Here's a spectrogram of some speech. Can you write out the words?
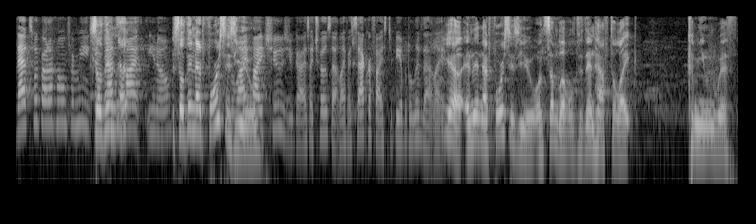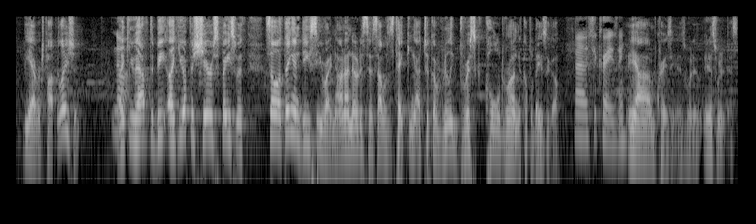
That's what brought it home for me. So then that's that- my, you know, So then that forces the life you. I choose, you guys. I chose that life. I sacrificed to be able to live that life. Yeah, and then that forces you on some level to then have to like commune with the average population. No. Like you have to be like you have to share space with. So a thing in DC right now, and I noticed this. I was taking I took a really brisk cold run a couple days ago. Oh, That's crazy. Yeah, I'm crazy. It is what it, it is. What it is.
